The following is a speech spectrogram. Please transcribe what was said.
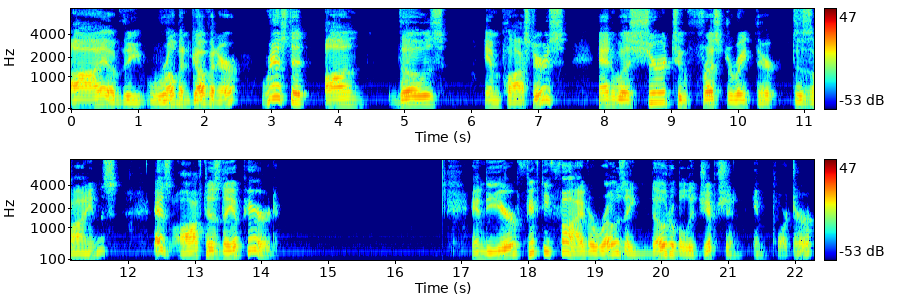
eye of the Roman governor rested on those impostors and was sure to frustrate their designs as oft as they appeared. In the year 55 arose a notable Egyptian importer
